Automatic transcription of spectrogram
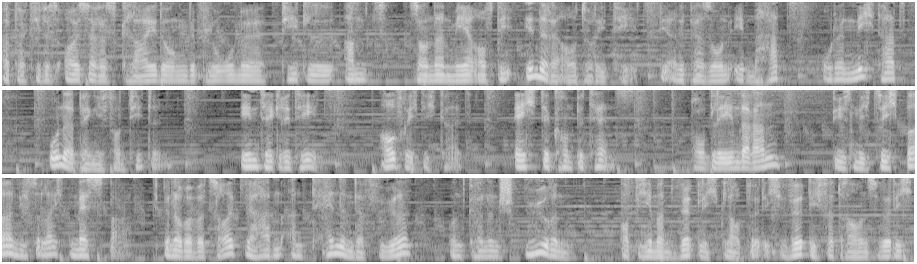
attraktives Äußeres, Kleidung, Diplome, Titel, Amt, sondern mehr auf die innere Autorität, die eine Person eben hat oder nicht hat, unabhängig von Titeln. Integrität, Aufrichtigkeit, echte Kompetenz. Problem daran, die ist nicht sichtbar, nicht so leicht messbar. Ich bin aber überzeugt, wir haben Antennen dafür, und können spüren, ob jemand wirklich glaubwürdig, wirklich vertrauenswürdig,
